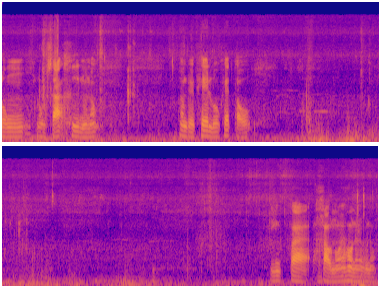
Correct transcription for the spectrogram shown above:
ลงลงสะคืนพี่น้อง มันไปเพศลูกเพศเต่ายิงป่าข่าวน้อยเฮานั่นพี่น้อง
